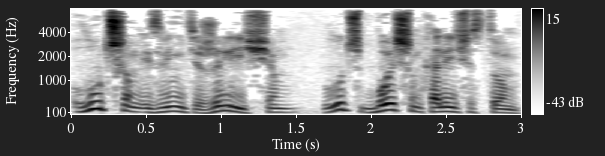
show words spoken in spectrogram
лучшим, извините, жилищем, лучше, большим количеством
